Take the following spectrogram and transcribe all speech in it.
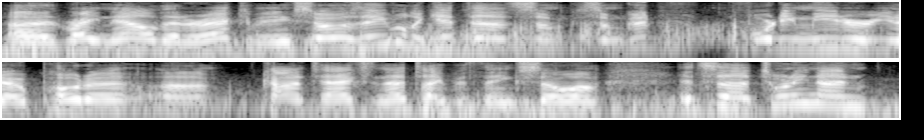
uh, right now that are activating. So I was able to get the, some, some good 40 meter, you know, POTA uh, contacts and that type of thing. So um, it's a 29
